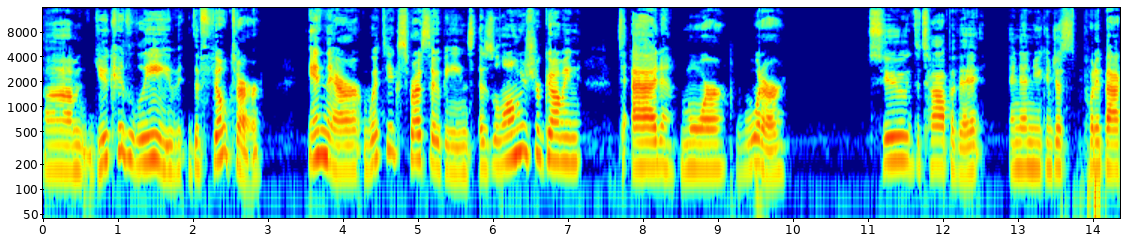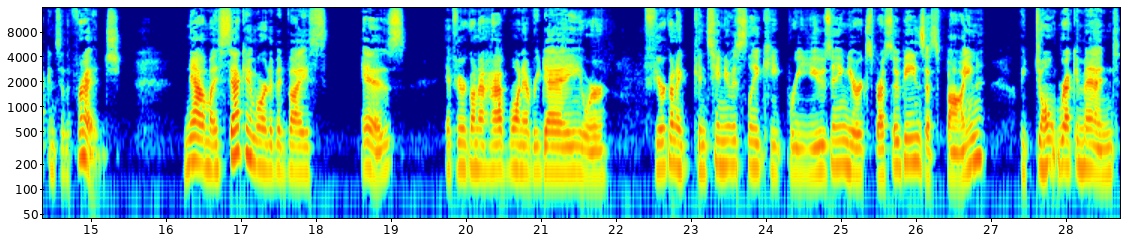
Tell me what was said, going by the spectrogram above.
Um, you could leave the filter in there with the espresso beans as long as you're going to add more water to the top of it and then you can just put it back into the fridge. Now, my second word of advice is if you're going to have one every day or if you're going to continuously keep reusing your espresso beans, that's fine. I don't recommend,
